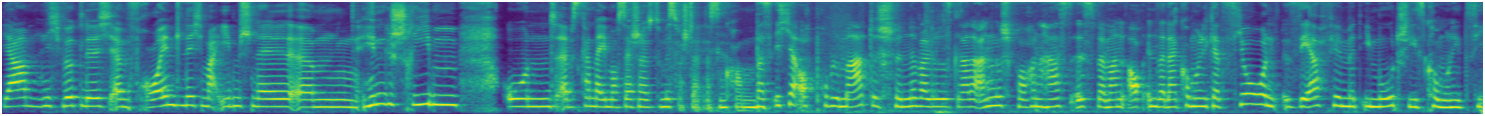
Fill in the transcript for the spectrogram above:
ja, nicht wirklich ähm, freundlich, mal eben schnell ähm, hingeschrieben. Und äh, es kann da eben auch sehr schnell zu Missverständnissen kommen. Was ich ja auch problematisch finde, weil du das gerade angesprochen hast, ist, wenn man auch in seiner Kommunikation sehr viel mit Emojis kommuniziert.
